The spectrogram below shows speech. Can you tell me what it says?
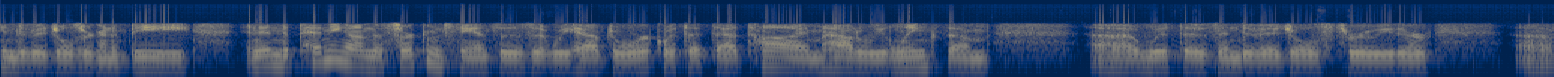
individuals are going to be. And then, depending on the circumstances that we have to work with at that time, how do we link them uh, with those individuals through either uh,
